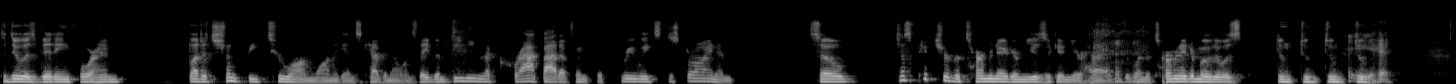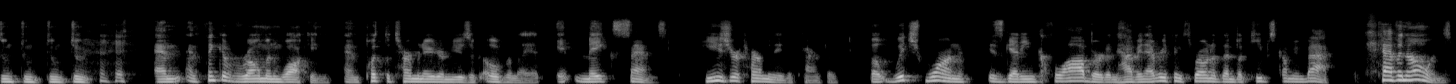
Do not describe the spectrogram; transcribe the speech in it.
to do his bidding for him. But it shouldn't be two on one against Kevin Owens. They've been beating the crap out of him for three weeks, destroying him. So just picture the Terminator music in your head. when the Terminator movie was doom, doom, doom, doom, Yeah. doom, doom, doom, doom. And and think of Roman walking and put the Terminator music overlay it. It makes sense. He's your Terminator character. But which one is getting clobbered and having everything thrown at them but keeps coming back? Kevin Owens.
